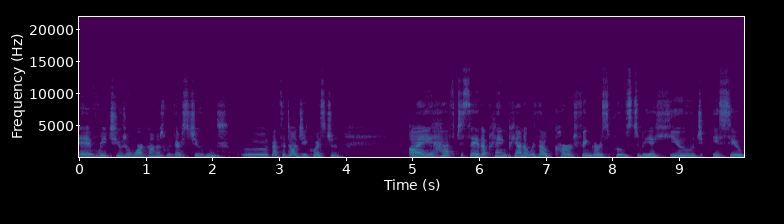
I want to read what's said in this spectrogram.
every tutor work on it with their student? That's a dodgy question. I have to say that playing piano without curved fingers proves to be a huge issue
